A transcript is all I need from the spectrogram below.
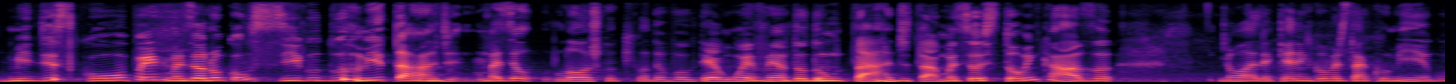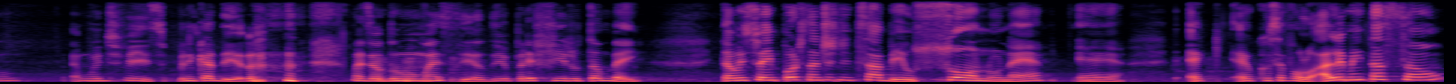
Me desculpem, mas eu não consigo dormir tarde. Mas eu, lógico que quando eu vou ter algum evento, eu durmo tarde, tá? Mas se eu estou em casa, olha, querem conversar comigo, é muito difícil, brincadeira. Mas eu durmo mais cedo e eu prefiro também. Então, isso é importante a gente saber. O sono, né? É, é, é o que você falou, alimentação,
